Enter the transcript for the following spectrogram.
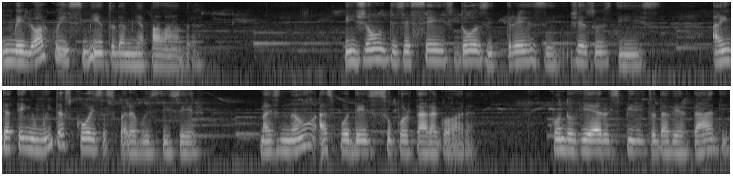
um melhor conhecimento da minha palavra. Em João 16, 12, 13, Jesus diz: Ainda tenho muitas coisas para vos dizer, mas não as podeis suportar agora. Quando vier o Espírito da Verdade,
